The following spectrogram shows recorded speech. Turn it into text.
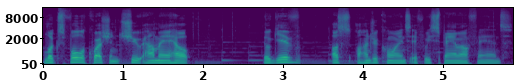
looks full of questions. Shoot, how may I help? They'll give us 100 coins if we spam our fans.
